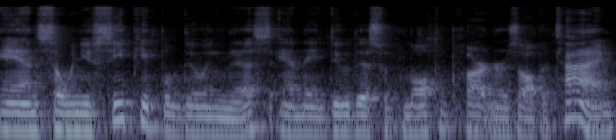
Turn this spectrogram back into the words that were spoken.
And so when you see people doing this, and they do this with multiple partners all the time,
